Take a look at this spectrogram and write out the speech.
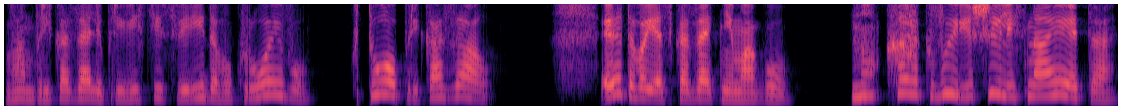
«Вам приказали привести Свиридову к Роеву? Кто приказал?» «Этого я сказать не могу». «Но как вы решились на это?»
